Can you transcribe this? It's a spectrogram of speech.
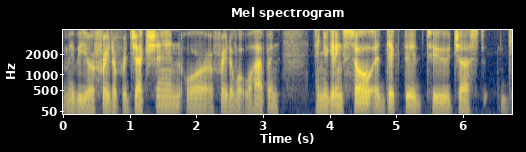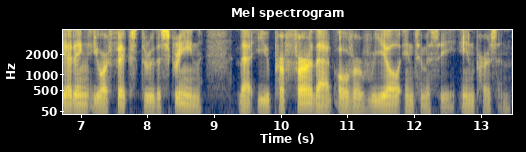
maybe you're afraid of rejection or afraid of what will happen, and you're getting so addicted to just getting your fix through the screen that you prefer that over real intimacy in person.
